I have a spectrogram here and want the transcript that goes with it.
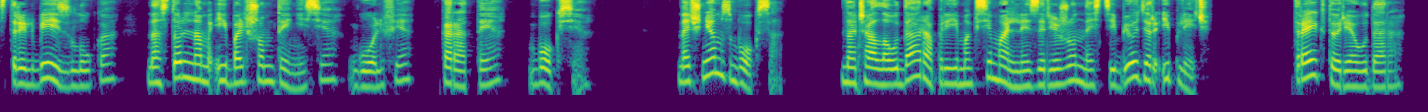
стрельбе из лука, настольном и большом теннисе, гольфе, карате, боксе. Начнем с бокса. Начало удара при максимальной заряженности бедер и плеч. Траектория удара.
